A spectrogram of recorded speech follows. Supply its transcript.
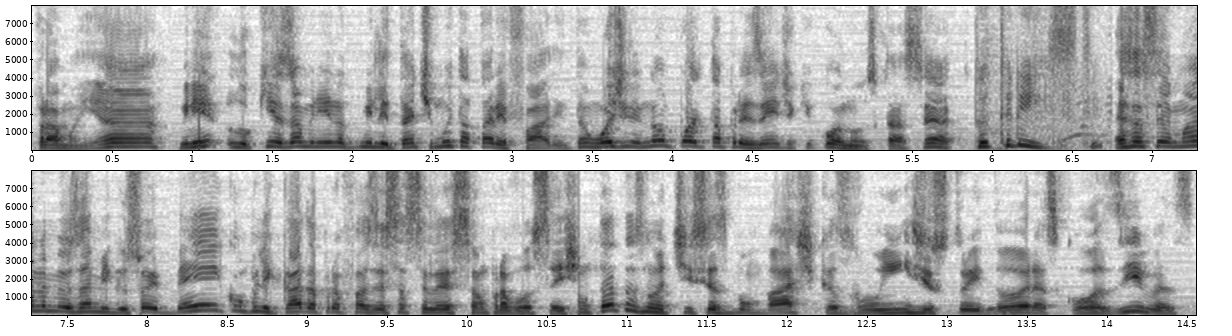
pra amanhã. Menino, Luquinhas é um menino militante muito atarefado, então hoje ele não pode estar presente aqui conosco, tá certo? Tô triste. Essa semana, meus amigos, foi bem complicada pra eu fazer essa seleção pra vocês. Tinham tantas notícias bombásticas, ruins, destruidoras, corrosivas,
